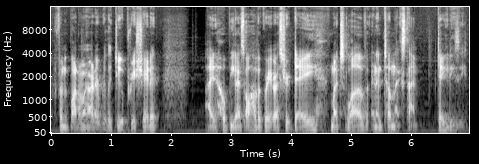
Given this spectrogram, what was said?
from the bottom of my heart, I really do appreciate it. I hope you guys all have a great rest of your day. Much love, and until next time, take it easy.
